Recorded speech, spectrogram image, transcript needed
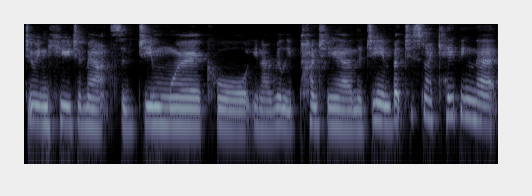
doing huge amounts of gym work or, you know, really punching out in the gym, but just you know, keeping that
